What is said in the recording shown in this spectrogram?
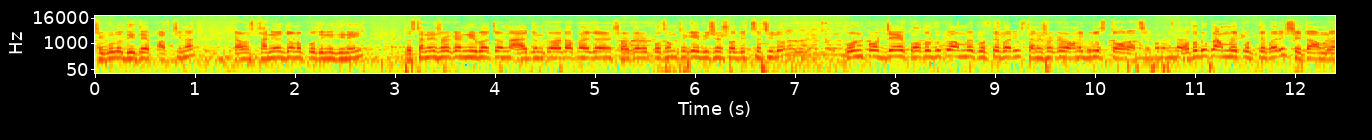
সেগুলো দিতে পারছি না, কারণ স্থানীয় জনপ্রতিনিধি নেই। তো স্থানীয় সরকার নির্বাচন আয়োজন করাটা আপনারা জানেন, সরকারের প্রথম থেকে বিশেষ সদিচ্ছা ছিল। কোন পর্যায়ে কতটুকু আমরা করতে পারি, স্থানীয় সরকারের অনেকগুলো স্তর আছে, কতটুকু আমরা করতে পারি সেটা আমরা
